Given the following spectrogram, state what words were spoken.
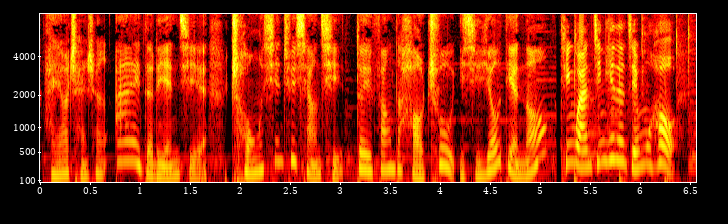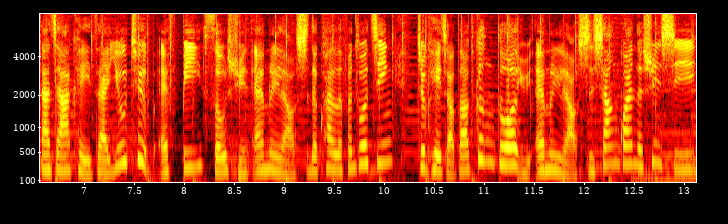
还要产生爱的连结，重新去想起对方的好处以及优点哦。听完今天的节目后，大家可以在 YouTube、FB 搜寻 Emily 老师的快乐分多金，就可以找到更多与 Emily 老师相关的讯息。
